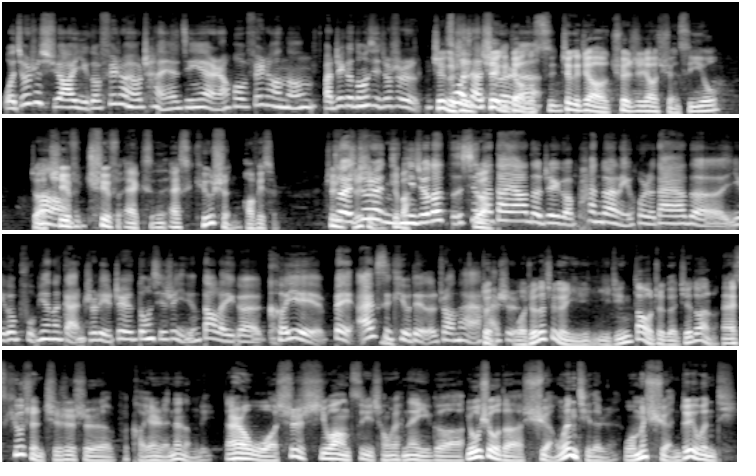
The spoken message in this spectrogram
我就是需要一个非常有产业经验，然后非常能把这个东西就是这个做下是这个叫去的人。做 C，这个叫确实要选 CEO，叫嗯 Chief、Chief Ex Execution Officer。对，就是你？你觉得现在大家的这个判断里，或者大家的一个普遍的感知里，这些东西是已经到了一个可以被 executed 的状态，对还是，我觉得这个已已经到这个阶段了。Execution 其实是考验人的能力，但是我是希望自己成为那一个优秀的选问题的人。我们选对问题，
